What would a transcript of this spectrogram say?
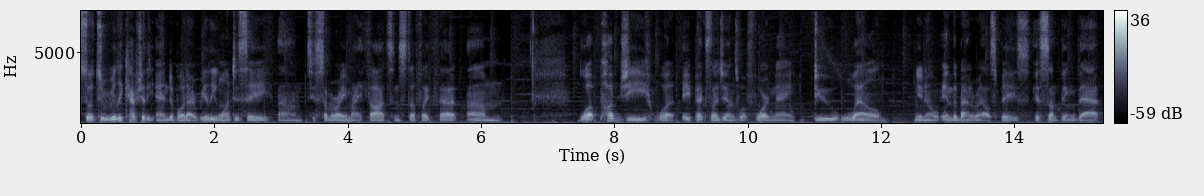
So to really capture the end of what I really want to say, um, to summarize my thoughts and stuff like that, um, what PUBG, what Apex Legends, what Fortnite do well, you know, in the battle royale space is something that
